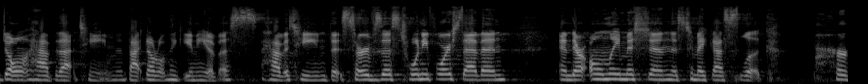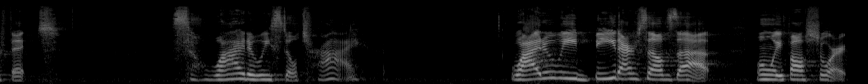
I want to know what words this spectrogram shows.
don't have that team. In fact, I don't think any of us have a team that serves us 24 7 and their only mission is to make us look perfect. So, why do we still try? Why do we beat ourselves up when we fall short?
